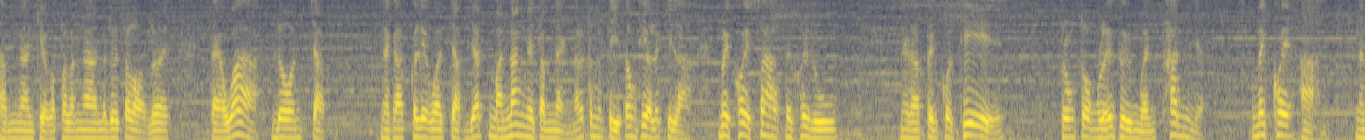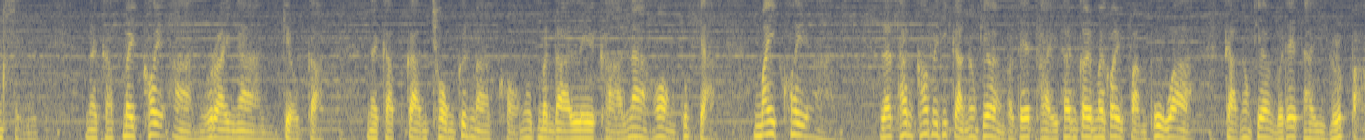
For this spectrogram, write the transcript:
ทำงานเกี่ยวกับพลังงานมาโดยตลอดเลย แต่ว่าโดนจับ นะครับก็เรียกว่าจับยัดมานั่งในตำแหน่งรัฐมนตรีท่องเที่ยวและกีฬาไม่ค่อยทราบไม่ค่อยรู้นะครับเป็นคนที่ตรงๆเลยคือเหมือนท่านเนี่ยไม่ค่อยอ่านหนังสือนะครับไม่ค่อยอ่านรายงานเกี่ยวกับนะครับการชงขึ้นมาของบรรดาเลขาหน้าห้องทุกอย่างไม่ค่อยอ่าน และท่านเข้าไปที่การท่องเที่ยวแห่งประเทศไทย ท่านก็ไม่ค่อยฟังผู้ว่าการท่องเที่ยวแห่งประเทศไทยหรือเปล่า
